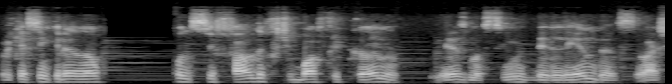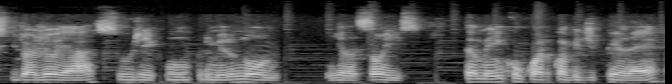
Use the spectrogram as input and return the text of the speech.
Porque, assim, querendo ou não, quando se fala de futebol africano, mesmo assim, de lendas, eu acho que Jorge Oya surge aí como um primeiro nome em relação a isso. Também concordo com a de Pelé,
